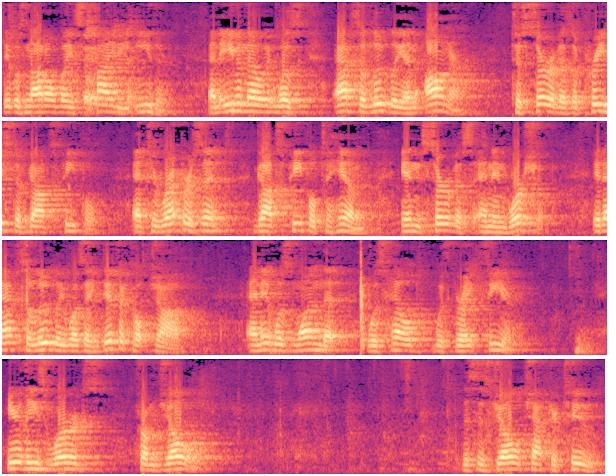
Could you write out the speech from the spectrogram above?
It was not always tidy either. And even though it was absolutely an honor to serve as a priest of God's people and to represent God's people to Him in service and in worship, it absolutely was a difficult job. And it was one that was held with great fear. Hear these words from Joel. This is Joel chapter 2,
